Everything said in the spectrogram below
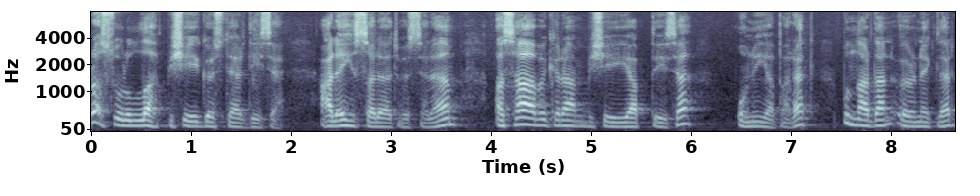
Resulullah bir şeyi gösterdiyse aleyhissalatü vesselam ashab-ı kiram bir şeyi yaptıysa onu yaparak bunlardan örnekler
